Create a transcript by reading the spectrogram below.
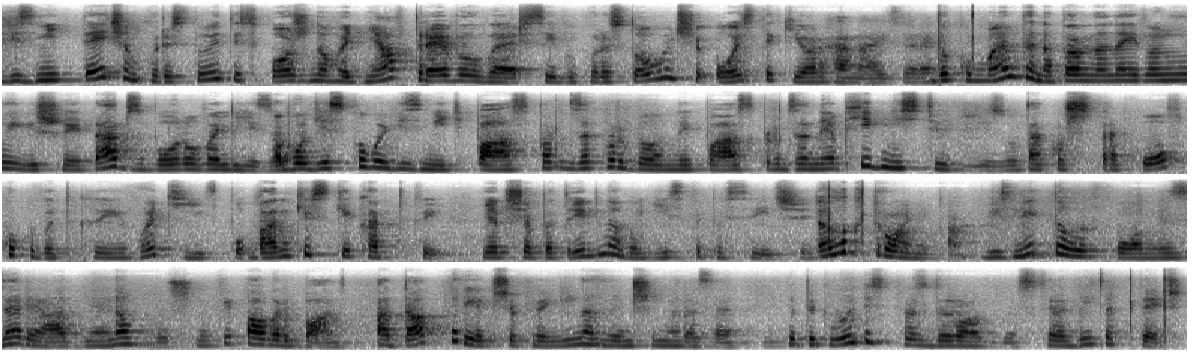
Візьміть те, чим користуєтесь кожного дня в тревел версії, використовуючи ось такі органайзери. Документи, напевно, найважливіший етап збору валізи. Обов'язково візьміть паспорт, закордонний паспорт, за необхідністю візу, також страховку, квитки, готівку, банківські картки, якщо потрібно виїзди посвідчень. Електроніка. Візьміть телефони, зарядне, навушники, павербанк, адаптер, якщо країна з іншими розетками. Попіклуйтесь про здоров'я, складіть аптечки.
